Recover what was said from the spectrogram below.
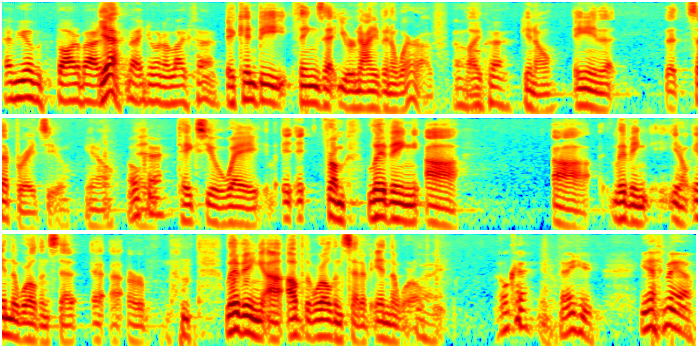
Have you ever thought about it Yeah. like during a lifetime? It can be things that you're not even aware of, Oh, like okay. you know, anything that that separates you, you know, and Okay. takes you away it, it, from living, uh, uh, living, you know, in the world instead, uh, uh, or living uh, of the world instead of in the world. Right. Okay. Thank you. Yes, ma'am.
